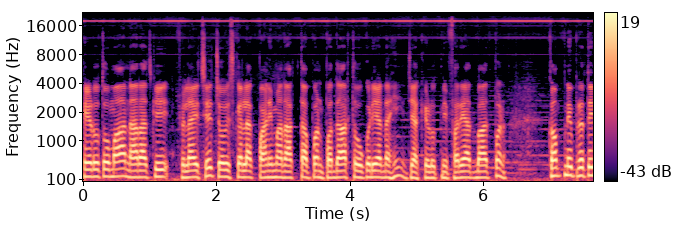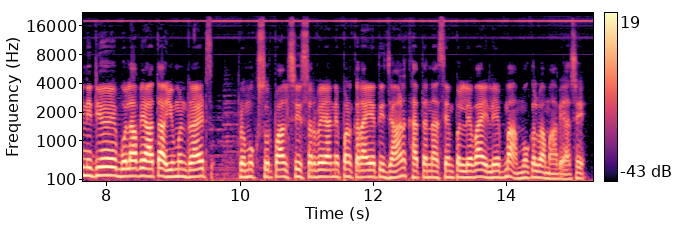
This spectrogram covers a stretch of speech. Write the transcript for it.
ખેડૂતોમાં નારાજગી ફેલાય છે. ચોવીસ કલાક પાણીમાં રાખતા પણ પદાર્થ ઓગળ્યા નહીં જ્યાં ખેડૂતની ફરિયાદ બાદ પણ કંપની પ્રતિનિધિઓએ બોલાવ્યા હતા. હ્યુમન રાઇટ્સ પ્રમુખ સુરપાલસિંહ સરવૈયાને પણ કરાઈ હતી જાણ. ખાતરના સેમ્પલ લેવાઈ લેબમાં મોકલવામાં આવ્યા છે.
